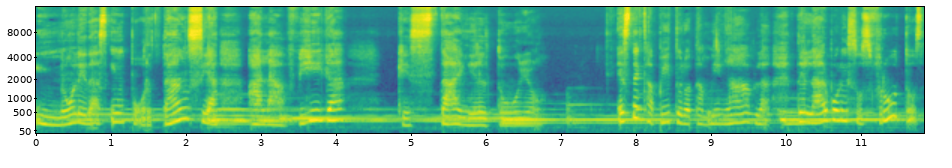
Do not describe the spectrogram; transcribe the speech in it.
y no le das importancia a la viga que está en el tuyo? Este capítulo también habla del árbol y sus frutos.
